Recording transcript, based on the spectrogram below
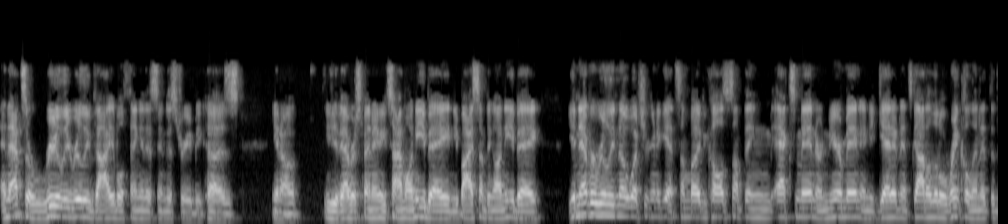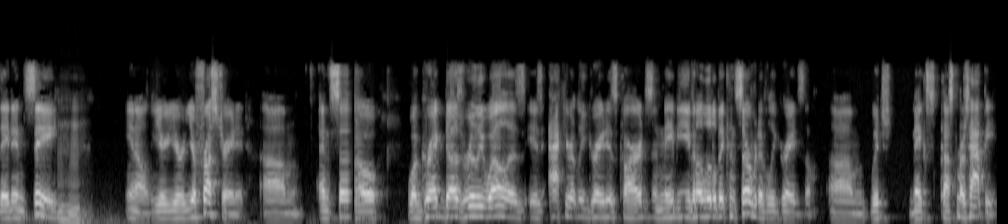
and that's a really, really valuable thing in this industry because, you know, you've ever spent any time on eBay and you buy something on eBay, you never really know what you're going to get. Somebody calls something Ex-Mint or Near Mint, and you get it, and it's got a little wrinkle in it that they didn't see. Mm-hmm. You know, you're you're you're frustrated. Um, and so what Greg does really well is is accurately grade his cards and maybe even a little bit conservatively grades them, um, which makes customers happy.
